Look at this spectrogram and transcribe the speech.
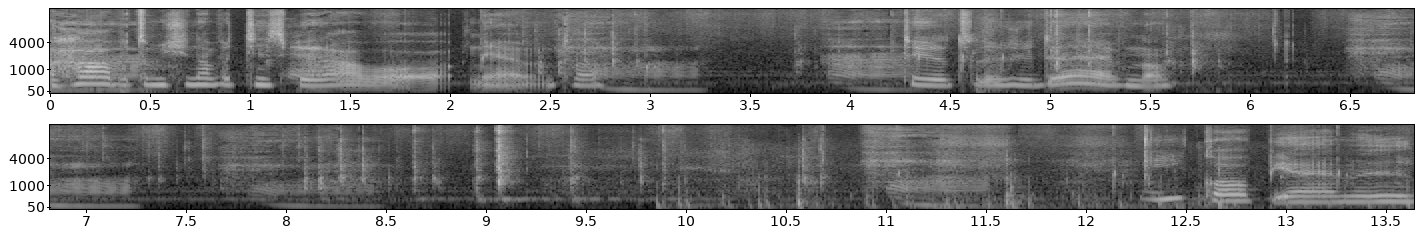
Aha, bo to mi się nawet nie zbierało. Nie wiem, to... Ty, to leży drewno. I kopiemy.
